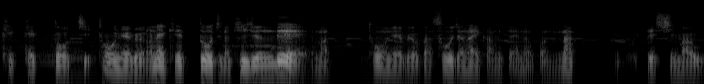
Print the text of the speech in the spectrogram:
血糖値、糖尿病のね、血糖値の基準で、まあ、糖尿病かそうじゃないかみたいなことになっってしまう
